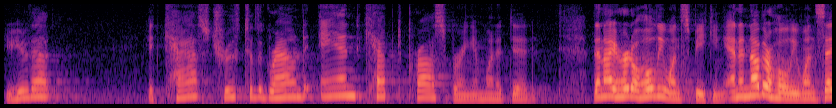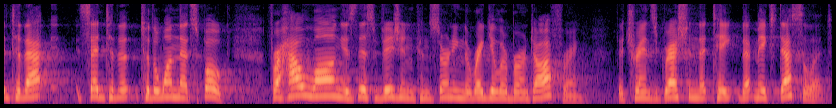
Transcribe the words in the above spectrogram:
You hear that? It cast truth to the ground and kept prospering in what it did. Then I heard a holy one speaking, and another holy one said to that said to the to the one that spoke, "For how long is this vision concerning the regular burnt offering, the transgression that take, that makes desolate,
